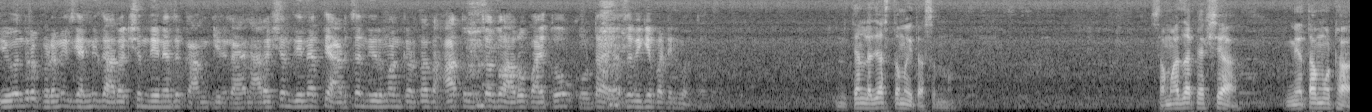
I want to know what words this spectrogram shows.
देवेंद्र फडणवीस यांनीच आरक्षण देण्याचं काम केलेलं आहे. आणि आरक्षण देण्यात ते अडचण निर्माण करतात. हा तुमचा जो आरोप आहे तो खोटा आहे असं विखे पाटील म्हणतात. त्यांना जास्त माहीत असेल मग समाजापेक्षा नेता मोठा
